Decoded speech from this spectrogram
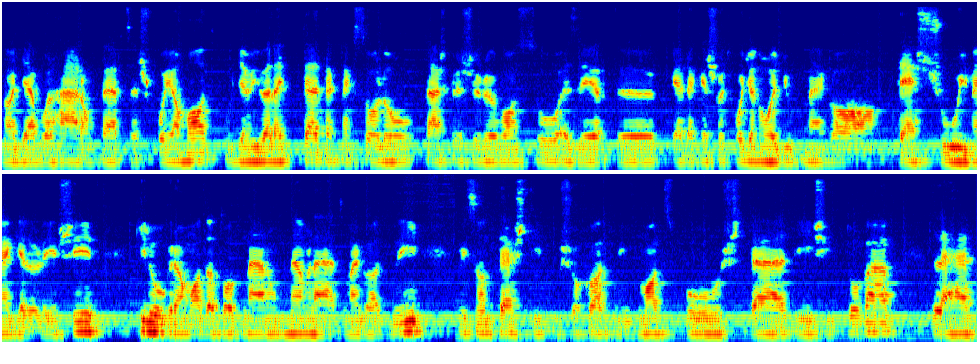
nagyjából három perces folyamat. Ugye mivel egy telteknek szóló társkeresőről van szó, ezért érdekes, hogy hogyan oldjuk meg a testsúly megjelölését kilogramm adatot nálunk nem lehet megadni, viszont testtípusokat, mint mackós, telt és így tovább lehet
